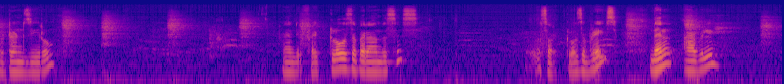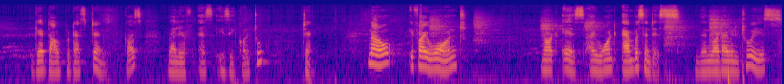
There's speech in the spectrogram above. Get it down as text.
return 0 and if I close the parenthesis uh, sorry close the brace then I will get the output as 10 because value of s is equal to 10 now if I want not s I want ampersand s then what I will do is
